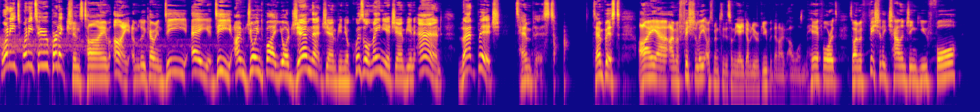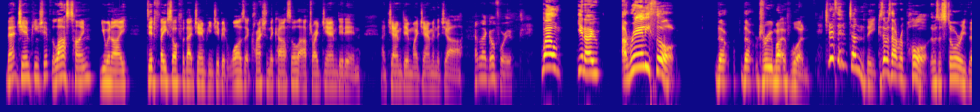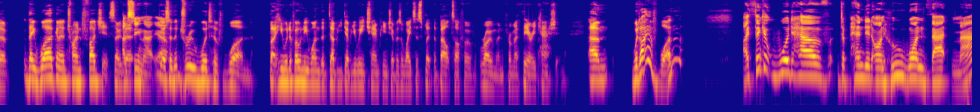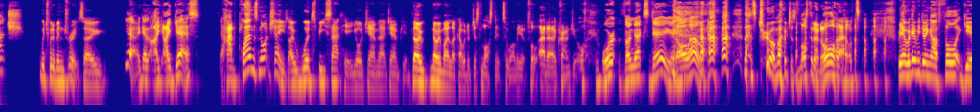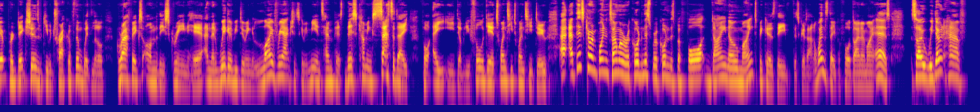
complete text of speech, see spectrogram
2022 predictions time. I am Luke Owen, D-A-D. I'm joined by your Jam That champion, your Quizzlemania champion, and that bitch, Tempest. Tempest, I, uh, I'm officially, I was meant to do this on the AW review, but then I, I wasn't here for it. So I'm officially challenging you for that championship. The last time you and I did face off for that championship, it was at Clash in the Castle after I jammed it in. I jammed in my jam in the jar. How did that go for you? Well, you know, I really thought that that Drew might have won. Do you know if they'd have done the because there was that report, there was a story that they were going to try and fudge it so that I've seen that. Yeah. so that Drew would have won, but he would have only won the WWE Championship as a way to split the belt off of Roman from a Theory cash in. Um, would I have won? I think it would have depended on who won that match. Which would have been Drew. So yeah, I guess I, I guess had plans not changed, I would be sat here, your jam that champion. Though knowing my luck, I would have just lost it to Ollie at full at a crown jewel. Or the next day at All Out. That's true. I might have just lost it at all out. but yeah, we're going to be doing our full gear predictions. We're keeping track of them with little graphics on the screen here. And then we're going to be doing live reactions. It's going to be me and Tempest this coming Saturday for AEW Full Gear 2022. Uh, at this current point in time when we're recording this, we're recording this before Dynamite because the this goes out on a Wednesday before Dynamite airs. So we don't have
